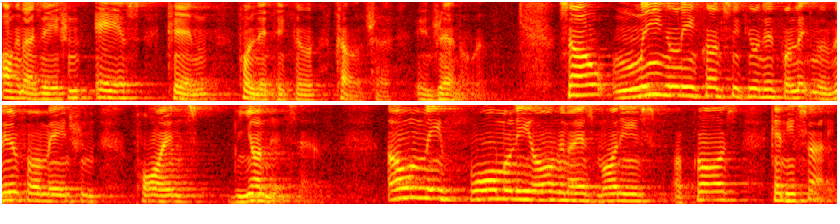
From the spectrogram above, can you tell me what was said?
organization as can political culture in general. So, legally constituted political will formation points beyond itself. Only formally organized bodies, of course, can decide.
